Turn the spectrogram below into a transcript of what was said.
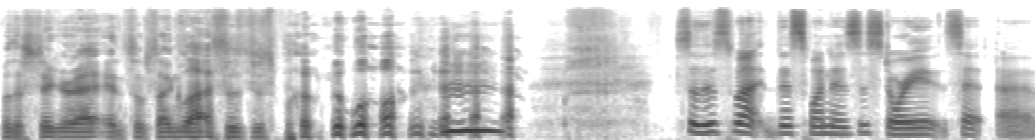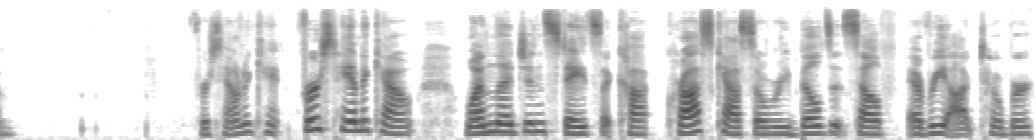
with a cigarette and some sunglasses, just floating along. So this one, this one is a story. A uh, first-hand account. First-hand account. One legend states that Co- Cross Castle rebuilds itself every October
